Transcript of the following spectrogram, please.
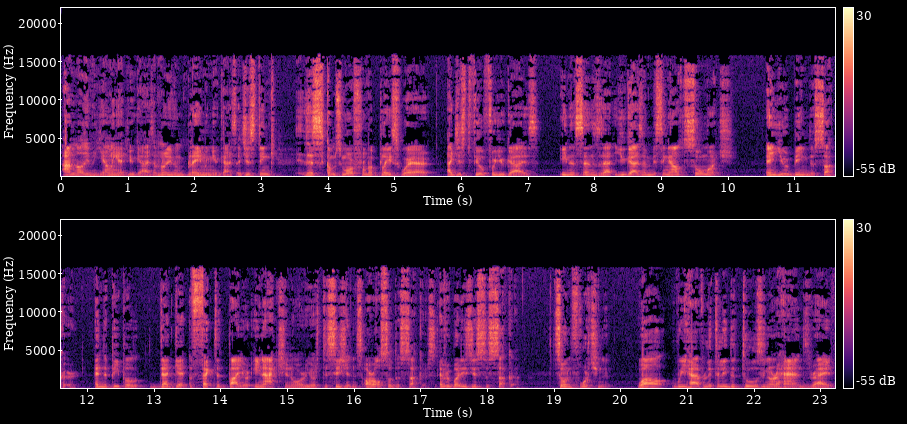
I'm not even yelling at you guys, I'm not even blaming you guys. I just think this comes more from a place where I just feel for you guys in a sense that you guys are missing out so much and you're being the sucker and the people that get affected by your inaction or your decisions are also the suckers. Everybody's just a sucker. It's so unfortunate. Well, we have literally the tools in our hands, right,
